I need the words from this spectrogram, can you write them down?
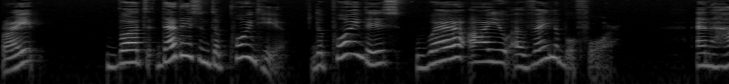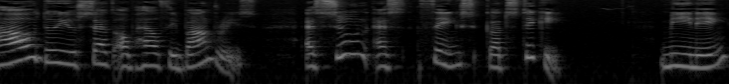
right? But that isn't the point here. The point is where are you available for? And how do you set up healthy boundaries as soon as things got sticky? Meaning,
